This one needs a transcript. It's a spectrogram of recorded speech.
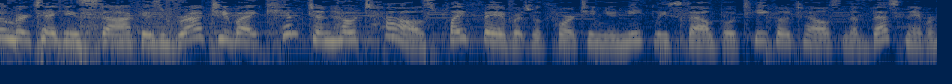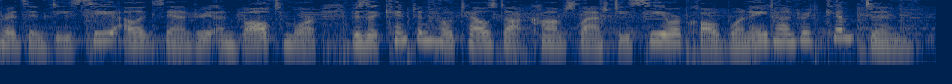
Bloomberg Taking Stock is brought to you by Kimpton Hotels. Play favorites with 14 uniquely styled boutique hotels in the best neighborhoods in DC, Alexandria, and Baltimore. Visit KimptonHotels.com slash DC or call 1-800-KIMPTON.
